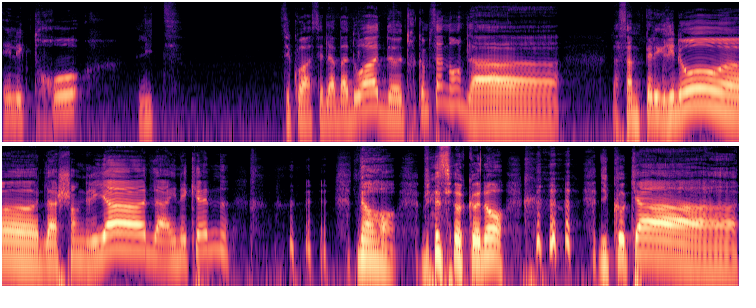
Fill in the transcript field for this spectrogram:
Électrolytes. C'est quoi? C'est de la badoie, de trucs comme ça, non? De la. La San Pellegrino, euh, de la Shangria, de la Heineken? Non, bien sûr que non. du coca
